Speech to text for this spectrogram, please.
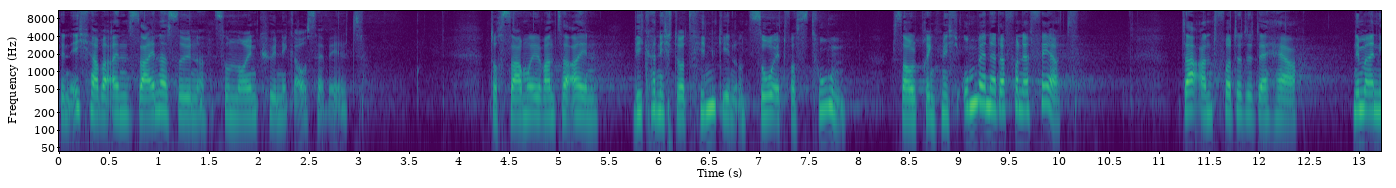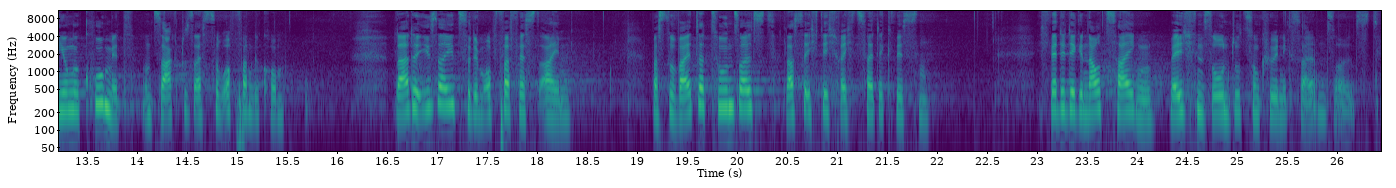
denn ich habe einen seiner Söhne zum neuen König auserwählt. Doch Samuel wandte ein, wie kann ich dorthin gehen und so etwas tun? Saul bringt mich um, wenn er davon erfährt. Da antwortete der Herr, Nimm eine junge Kuh mit und sag, du seist zum Opfern gekommen. Lade Isai zu dem Opferfest ein. Was du weiter tun sollst, lasse ich dich rechtzeitig wissen. Ich werde dir genau zeigen, welchen Sohn du zum König salben sollst.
